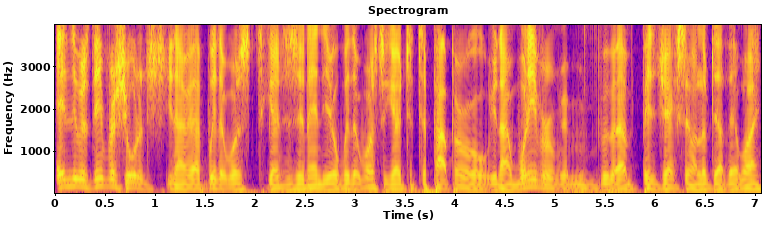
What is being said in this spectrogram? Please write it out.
and there was never a shortage. You know, whether it was to go to Zealandia or whether it was to go to Te Papa or you know whatever. Uh, Peter Jackson, I lived out that way,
